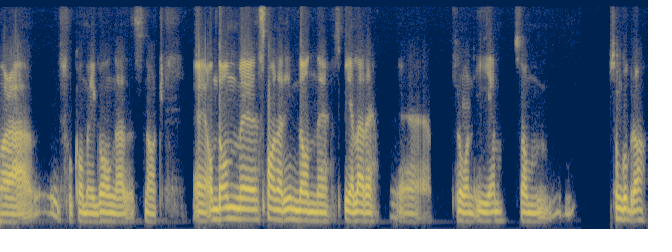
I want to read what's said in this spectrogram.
bara få komma igång snart. Eh, om de eh, spanar in någon eh, spelare eh, från EM som, som går bra.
